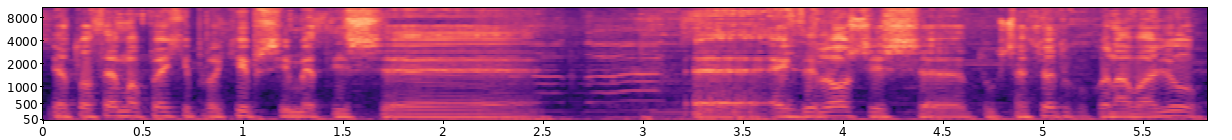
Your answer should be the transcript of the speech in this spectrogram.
για το θέμα που έχει προκύψει με τις ε, ε, εκδηλώσεις ε, του Ξαθιώτικου Κοναβαλιού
